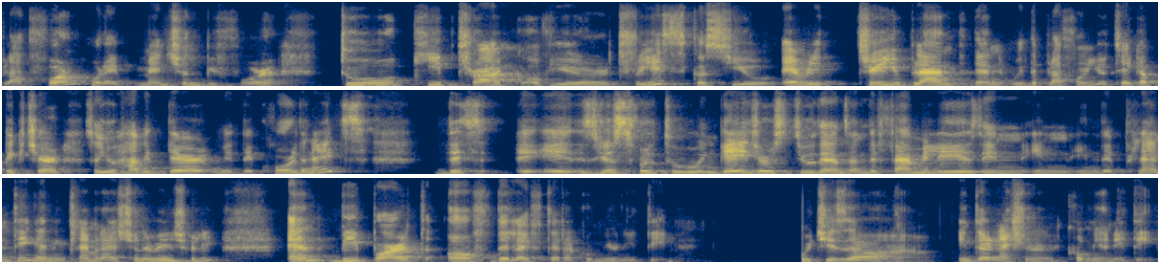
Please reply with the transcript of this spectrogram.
platform, what I mentioned before, to keep track of your trees because you every tree you plant then with the platform you take a picture so you have it there with the coordinates this is useful to engage your students and the families in, in, in the planting and in climate action eventually, and be part of the Life Terra community, which is a international community.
